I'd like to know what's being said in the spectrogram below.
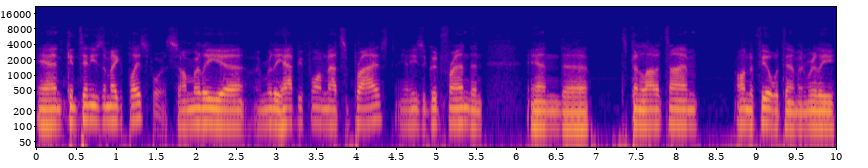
and continues to make plays for us. So I'm really uh, I'm really happy for him. Not surprised. You know, he's a good friend and and uh, spent a lot of time on the field with him, and really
